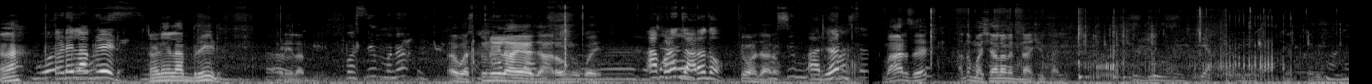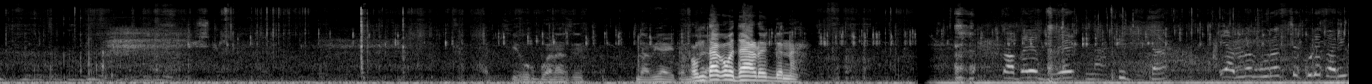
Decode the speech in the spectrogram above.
હા? તળેલા બ્રેડ તળેલા બ્રેડ તળેલા બ્રેડ આ વસ્તુ નહીં લાયા જારો હું કોઈ. આ પણ જારો તો. કયો જારો? અર્જન વાર છે? આ તો મસાલા મેં નાખ્યું ખાલી. એવું બનાશે નવી આઈટમ અમતા કો વધારાડો એક ના તો આપણે બ્રેડ નાખી દીધા. એ અમે મુરત છે કુલે કરી?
